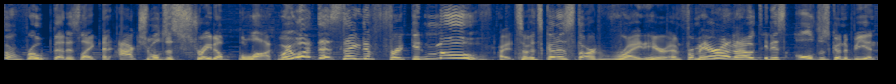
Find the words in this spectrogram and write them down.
have a rope that is like an actual just straight up block. We want this thing to freaking move. All right, so it's gonna start right here. And from here on out, it is all just gonna be an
